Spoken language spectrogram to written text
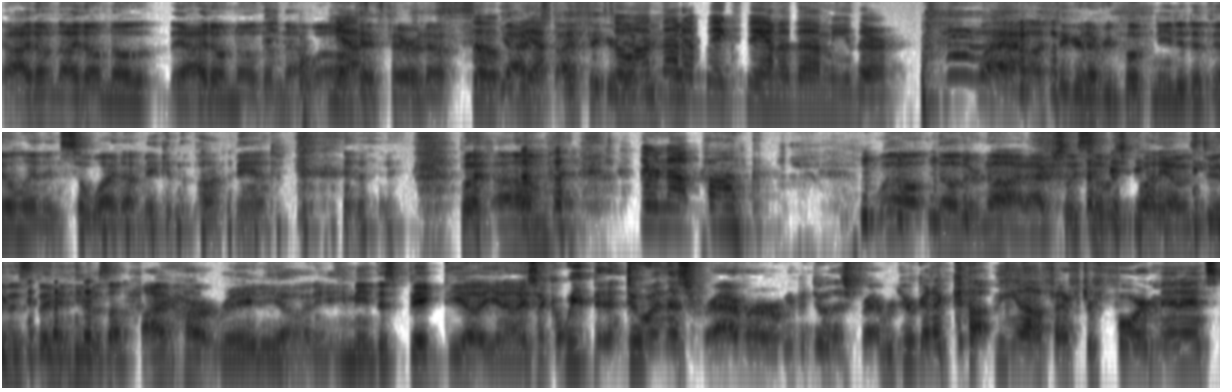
I don't. I don't know. Yeah, I don't know them that well. Yeah. Okay, fair enough. So yeah, I, yeah. Just, I figured. So I'm not book... a big fan of them either. well, I figured every book needed a villain, and so why not make it the punk band? but um, they're not punk. well, no, they're not actually. So it was funny. I was doing this thing, and he was on iHeartRadio, and he, he made this big deal. You know, he's like, "We've been doing this forever. We've been doing this forever. You're gonna cut me off after four minutes.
